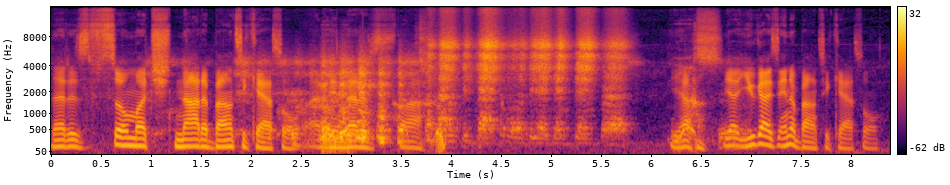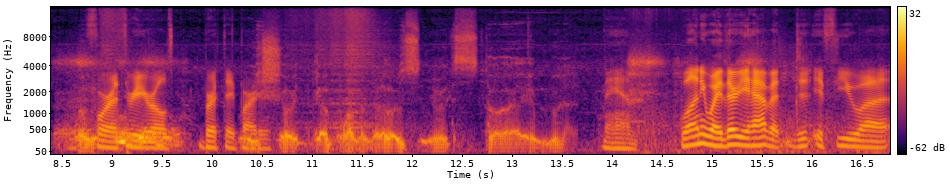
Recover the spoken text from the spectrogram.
that is so much not a bouncy castle. I mean, that is, uh, yeah, Yes. yeah. You guys in a bouncy castle for a three-year-old's birthday party, should get one of those next time. man. Well, anyway, there you have it. If you uh,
